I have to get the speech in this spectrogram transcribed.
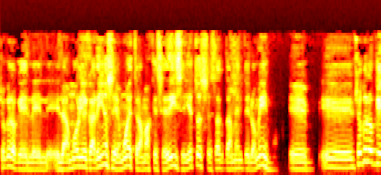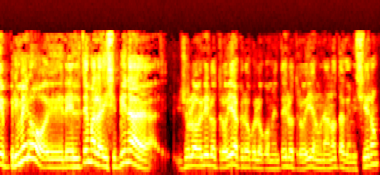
yo creo que el, el, amor y el cariño se demuestra más que se dice, y esto es exactamente lo mismo. Eh, eh, yo creo que primero el, el, tema de la disciplina, yo lo hablé el otro día, creo que lo comenté el otro día en una nota que me hicieron,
